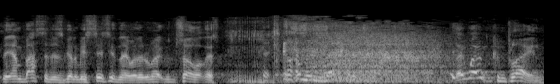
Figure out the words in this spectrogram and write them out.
the ambassador's going to be sitting there with a remote control like this. they won't complain.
